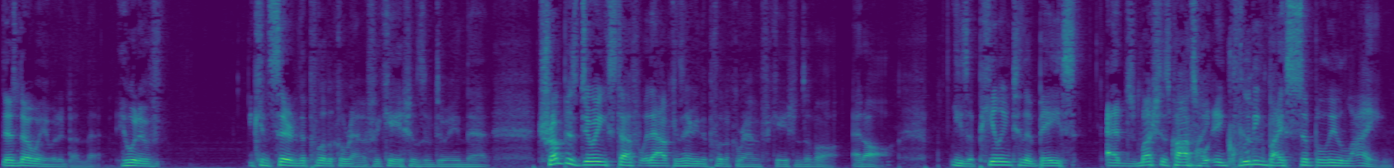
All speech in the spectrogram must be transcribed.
there's no way he would have done that. He would have considered the political ramifications of doing that. Trump is doing stuff without considering the political ramifications of all at all. He's appealing to the base as much as oh possible, including by simply lying.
